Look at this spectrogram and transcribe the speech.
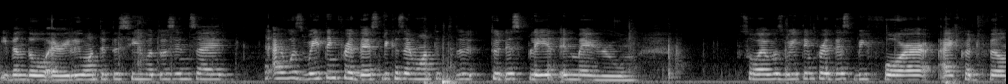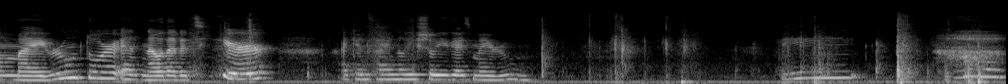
Even though I really wanted to see what was inside. I was waiting for this because I wanted to, to display it in my room. So I was waiting for this before I could film my room tour and now that it's here, I can finally show you guys my room. Hey.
